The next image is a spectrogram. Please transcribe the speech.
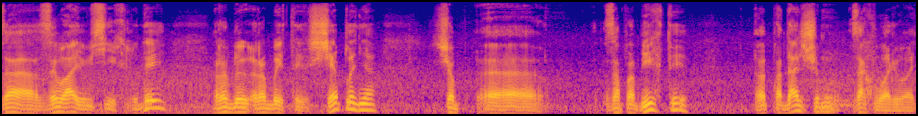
зазиваю всіх людей робити щеплення, щоб е, запобігти подальшому захворюванню.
